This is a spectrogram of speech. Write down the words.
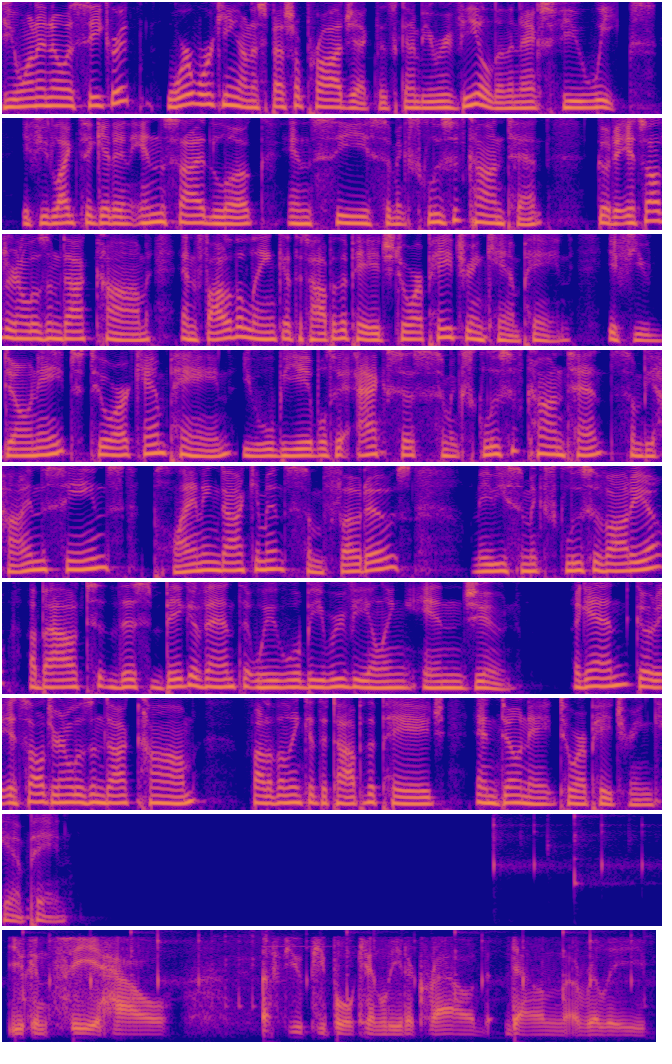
Do you want to know a secret? We're working on a special project that's going to be revealed in the next few weeks. If you'd like to get an inside look and see some exclusive content, go to itsalljournalism.com and follow the link at the top of the page to our Patreon campaign. If you donate to our campaign, you will be able to access some exclusive content, some behind the scenes planning documents, some photos, maybe some exclusive audio about this big event that we will be revealing in June. Again, go to itsalljournalism.com follow the link at the top of the page, and donate to our Patreon campaign. You can see how a few people can lead a crowd down a really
